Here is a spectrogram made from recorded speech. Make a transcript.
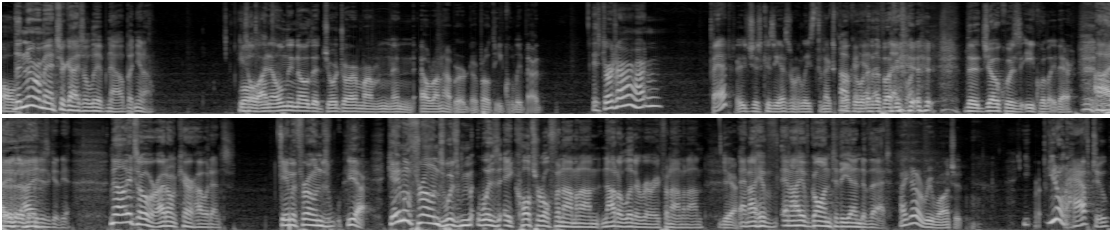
all The Neuromancer guy's a lib now, but you know, he's well, old. I only know that George R. R. Martin and L. Ron Hubbard are both equally bad. is George R. R. Martin bad? It's just because he hasn't released the next book Okay, or yeah, whatever that- the fuck. the joke was equally there. I I just get yeah. No, it's over. I don't care how it ends. Game of Thrones. Yeah, Game of Thrones was was a cultural phenomenon, not a literary phenomenon. yeah. And I have and I have gone to the end of that. I gotta rewatch it. You, you don't have to.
